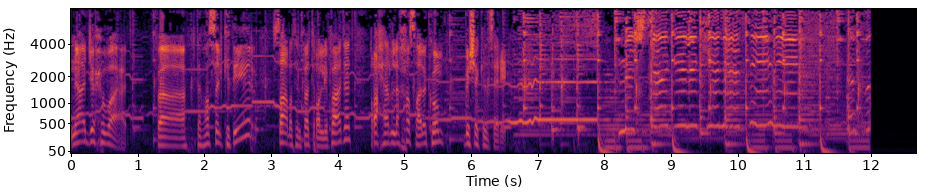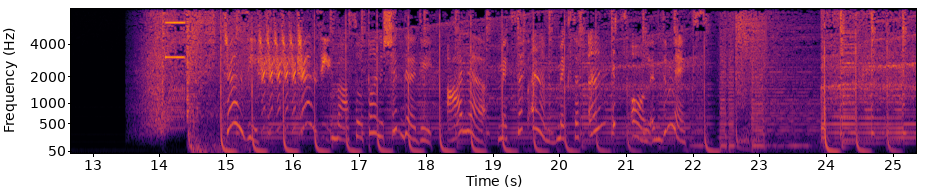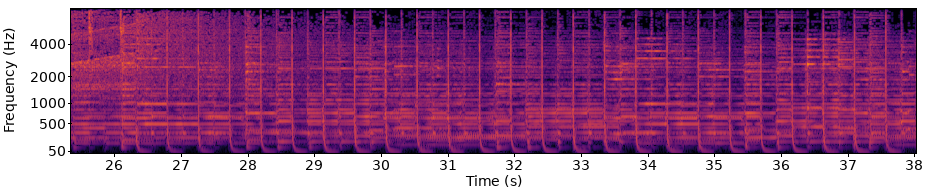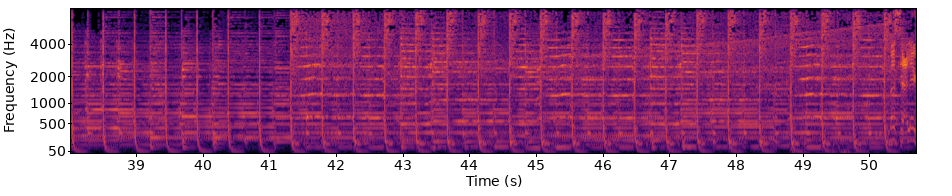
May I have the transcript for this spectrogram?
ناجح وواعد. فتفاصيل كثير صارت الفترة اللي فاتت راح ألخصها لكم بشكل سريع. ترانزي مع سلطان الشدادي ميكس اف ام it's all in the mix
